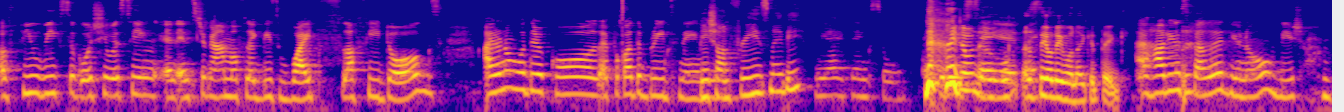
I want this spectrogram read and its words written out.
a few weeks ago, she was seeing an Instagram of like these white fluffy dogs. I don't know what they're called. I forgot the breed's name. Bichon Frise, maybe? Yeah, I think so. I, don't know. It. That's I, the only one I could think. Uh, how do you spell it? You know, Bichon.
